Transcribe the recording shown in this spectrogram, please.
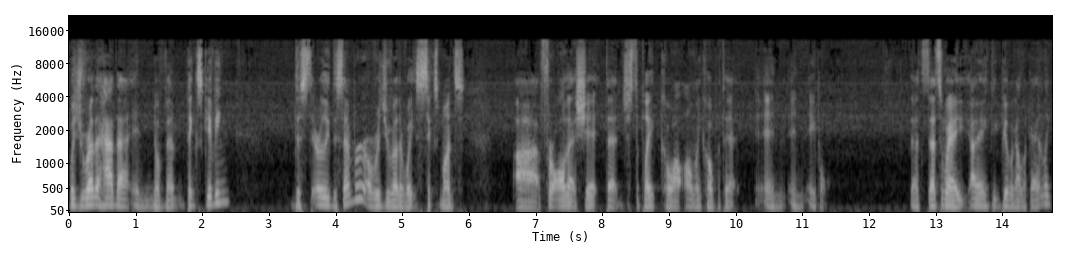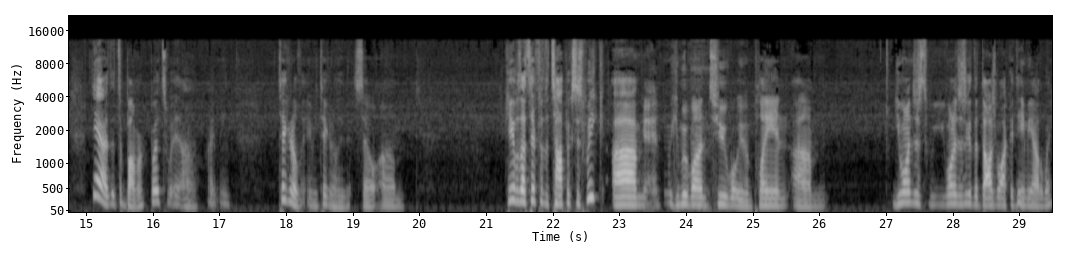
Would you rather have that in November, Thanksgiving, this early December, or would you rather wait six months uh, for all that shit that just to play co-op online co-op with it in in April? That's that's the way I, I think people got to look at it. Like, yeah, it's a bummer, but it's uh, I mean, take it or I mean, take it or leave it. So, um, Gable, that's it for the topics this week. Um, okay. we can move on to what we've been playing. Um, you want to just you want to just get the Dodgeball Academia out of the way?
